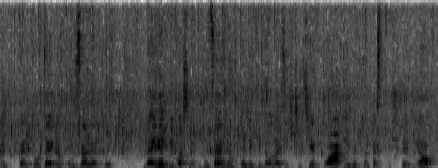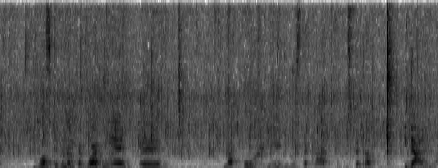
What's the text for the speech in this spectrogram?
rybkę tutaj do tej zalewy. Najlepiej właśnie wrzucać ją wtedy, kiedy ona jest jeszcze ciepła i rybę bezpośrednio, bo wtedy nam tak ładnie y, napuchnie i jest taka, prostu taka idealna.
